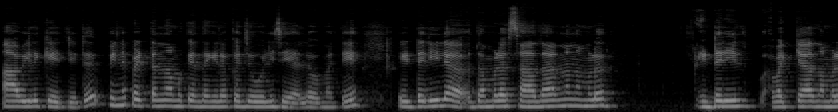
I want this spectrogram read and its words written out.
ആവിയിൽ കയറ്റിയിട്ട് പിന്നെ പെട്ടെന്ന് നമുക്ക് എന്തെങ്കിലുമൊക്കെ ജോലി ചെയ്യാമല്ലോ മറ്റേ ഇഡ്ഡലിയിൽ നമ്മൾ സാധാരണ നമ്മൾ ഇഡലിയിൽ വയ്ക്കാതെ നമ്മൾ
